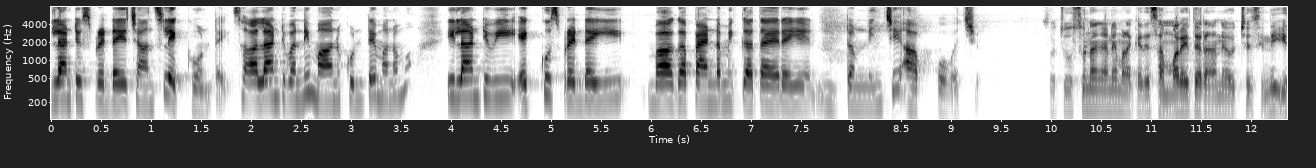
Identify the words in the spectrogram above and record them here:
ఇలాంటివి స్ప్రెడ్ అయ్యే ఛాన్సులు ఎక్కువ ఉంటాయి. సో అలాంటివన్నీ మానుకుంటే మనము ఇలాంటివి ఎక్కువ స్ప్రెడ్ అయ్యి బాగా పాండమిక్గా తయారయ్యటం నుంచి ఆపుకోవచ్చు. సో చూస్తుండగానే మనకైతే సమ్మర్ అయితే రానే వచ్చేసింది. ఈ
